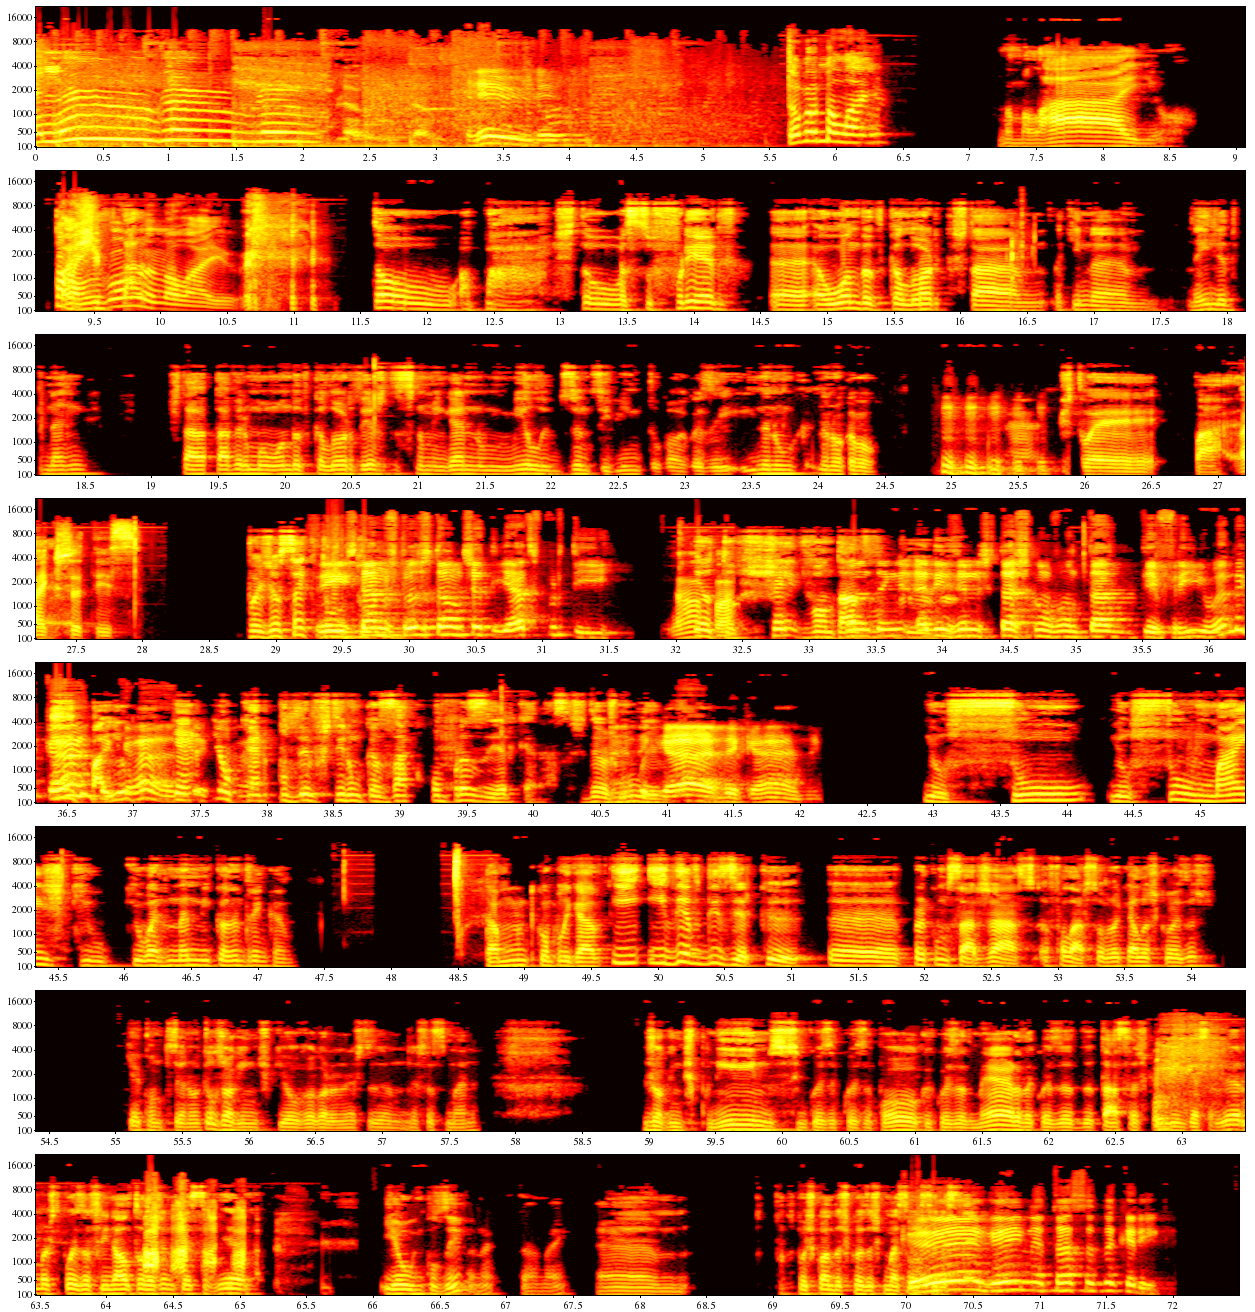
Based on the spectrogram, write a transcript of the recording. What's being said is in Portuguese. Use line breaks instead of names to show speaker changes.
Hello, hello, hello, hello.
Toma malaio.
Mamalaio. Tá
Tá
bem,
chegou
tá-
tá. malaio.
estou, opá, estou a sofrer eh, a onda de calor que está aqui na, na ilha de Penang. Está, está a haver uma onda de calor desde, se não me engano, 1220 ou qualquer coisa e ainda não, ainda não acabou. Isto é, pá,
Ai que chatice.
Pois eu sei que tu,
Sim,
tu-
estamos todos tão chateados por ti.
Ah,
eu
pá.
estou cheio de vontade.
Ontem
de-
a dizer-nos que estás com vontade de ter frio. Anda cá,
Epá,
anda
eu,
cá.
quero,
anda
eu
cá.
quero poder vestir um casaco com prazer, caraças. Deus me
Anda
livre.
cá, anda cá. anda cá.
Eu sou, eu sou mais que o, que o Hernani quando entra em campo. Está muito complicado. E, e devo dizer que, eh, para começar já a falar sobre aquelas coisas que aconteceram, aqueles joguinhos que houve agora nesta, nesta semana, joguinhos pequeninos, assim, coisa, coisa pouca, coisa de merda, coisa de taças que ninguém quer saber, mas depois afinal toda a gente quer saber. E eu, inclusive, né? Também. Ahm, porque depois quando as coisas começam a ser
Caguei na taça da carica.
